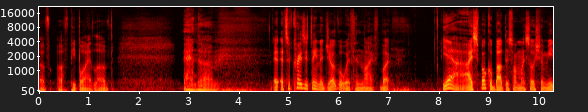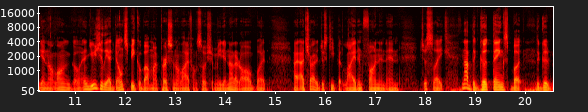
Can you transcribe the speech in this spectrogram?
of, of people I loved. And um, it, it's a crazy thing to juggle with in life, but yeah, I spoke about this on my social media not long ago. And usually I don't speak about my personal life on social media, not at all, but I, I try to just keep it light and fun and, and just like not the good things, but the good,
